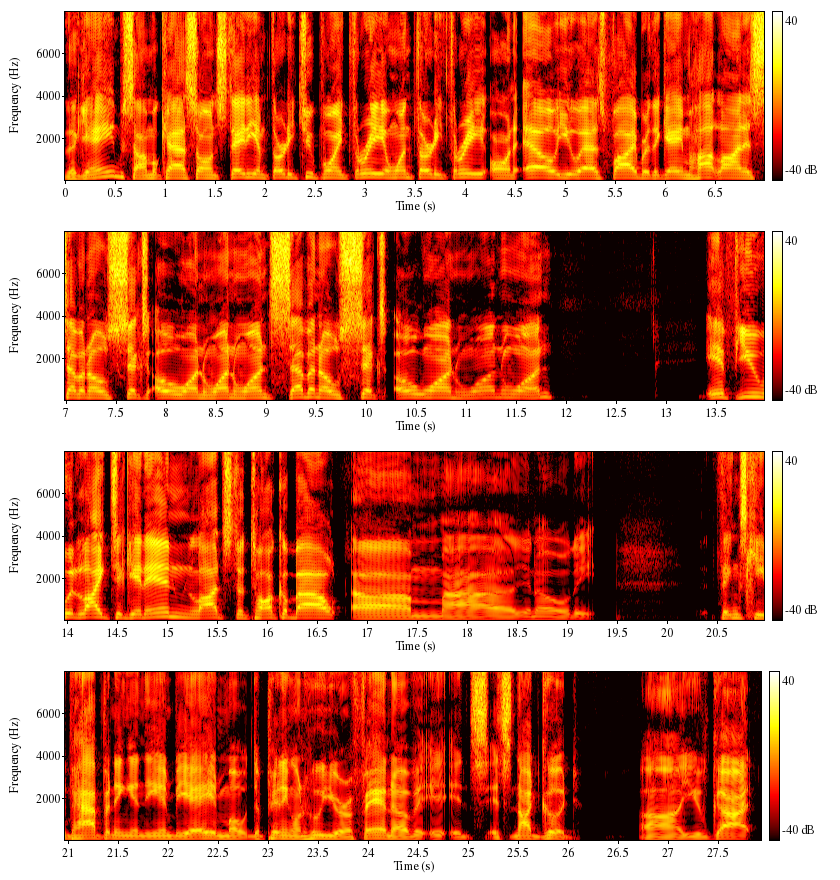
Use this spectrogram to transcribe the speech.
the game. Simulcast on Stadium 32.3 and 133 on LUS Fiber. The game hotline is 706 0111. 706 0111. If you would like to get in, lots to talk about. Um, uh, you know, the things keep happening in the NBA, and mo- depending on who you're a fan of, it, it's it's not good. Uh, you've got.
